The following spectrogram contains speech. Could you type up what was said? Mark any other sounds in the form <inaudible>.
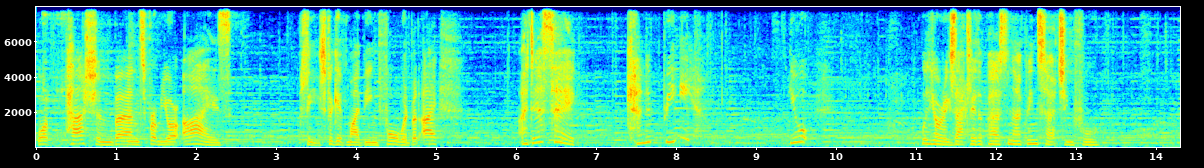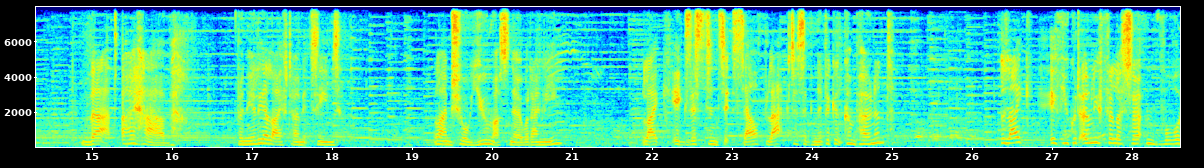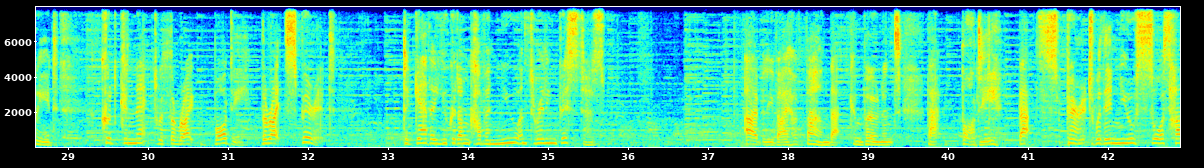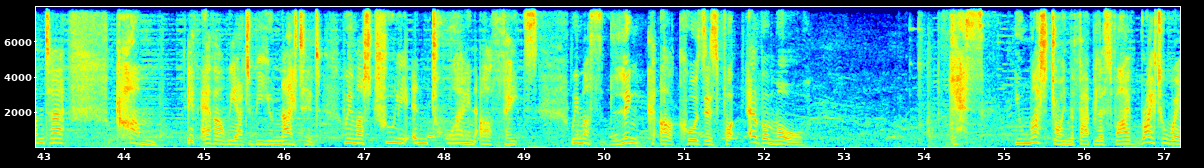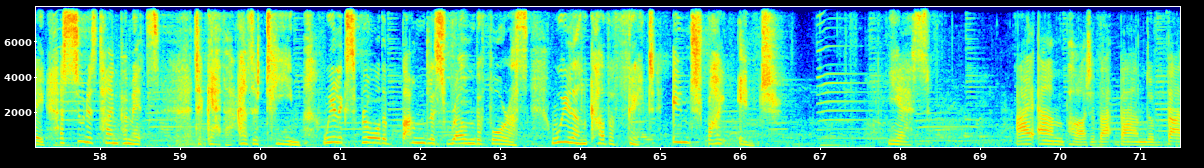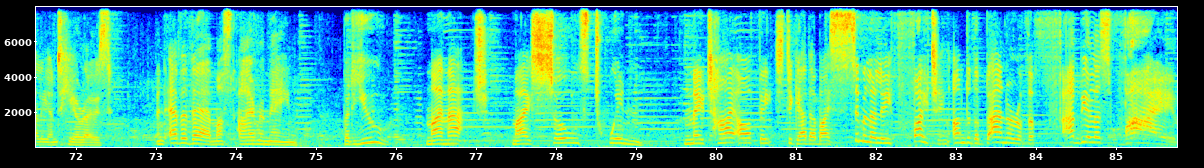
what passion burns from your eyes. Please forgive my being forward, but I... I dare say, can it be? You're... Well, you're exactly the person I've been searching for. That I have. For nearly a lifetime, it seems. Well, I'm sure you must know what I mean. Like existence itself lacked a significant component? Like if you could only fill a certain void, could connect with the right body, the right spirit. Together you could uncover new and thrilling vistas. I believe I have found that component, that body, that spirit within you, Source Hunter. Come, if ever we are to be united, we must truly entwine our fates. We must link our causes forevermore. Yes, you must join the Fabulous Five right away, as soon as time permits. Together, as a team, we'll explore the boundless realm before us. We'll uncover fate, inch by inch. Yes, I am part of that band of valiant heroes. And ever there must I remain. But you, my match, my soul's twin, may tie our fates together by similarly fighting under the banner of the Fabulous Five.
